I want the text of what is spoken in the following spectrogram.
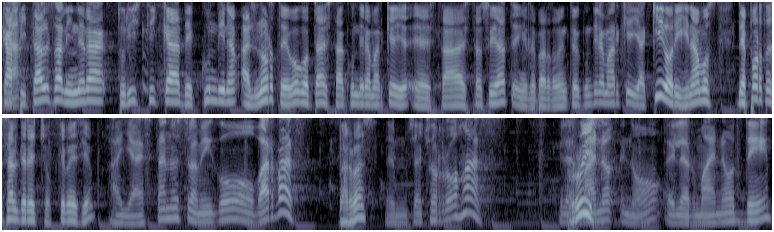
capital salinera turística de Cundinamarca. Al norte de Bogotá está Cundinamarca, y, eh, está esta ciudad en el departamento de Cundinamarca y aquí originamos Deportes al Derecho. ¿Qué me decía? Allá está nuestro amigo Barbas, ¿Barbas? el muchacho Rojas. El Ruiz. hermano, no, el hermano de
